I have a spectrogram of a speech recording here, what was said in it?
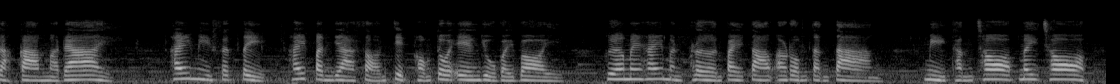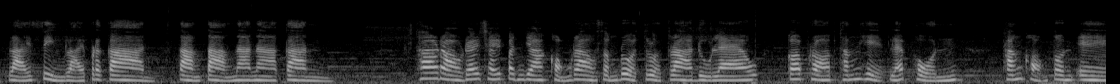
จากกามมาได้ ให้มีสติให้ปัญญาสอนจิตของตัวเองอยู่บ่อยๆ เพื่อไม่ให้มันเพลินไปตามอารมณ์ต่างๆ มีทั้งชอบไม่ชอบ หลายสิ่งหลายประการต่างๆ นานากัน ถ้าเราได้ใช้ปัญญาของเราสำรวจตรวจตราดูแล้ว ก็พร้อมทั้งเหตุและผล ทั้งของตนเอง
